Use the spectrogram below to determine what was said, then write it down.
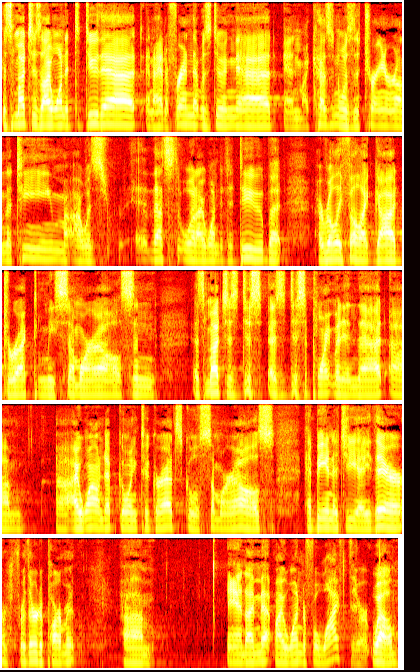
as much as I wanted to do that, and I had a friend that was doing that, and my cousin was the trainer on the team, I was that's what I wanted to do, but I really felt like God directing me somewhere else. And as much as dis, as disappointment in that, um, uh, I wound up going to grad school somewhere else and being a GA there for their department. Um, and I met my wonderful wife there. Well,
